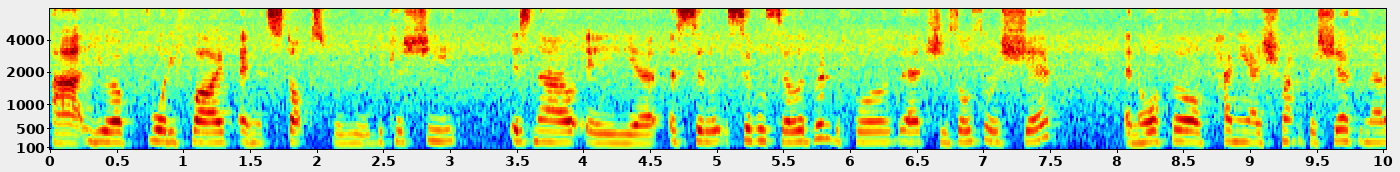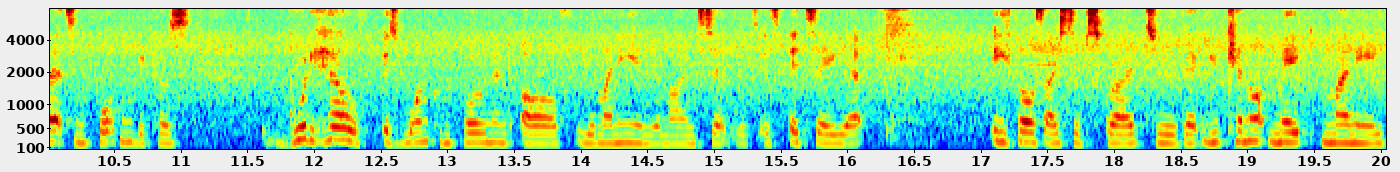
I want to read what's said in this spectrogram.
uh, you are 45 and it stops for you because she is now a, uh, a civil celebrant. Before that, she's also a chef, an author of Honey, I Shrunk the Chef. Now that's important because good health is one component of your money and your mindset. It's, it's, it's a uh, ethos I subscribe to that you cannot make money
